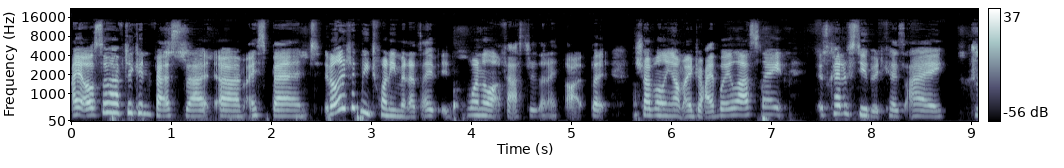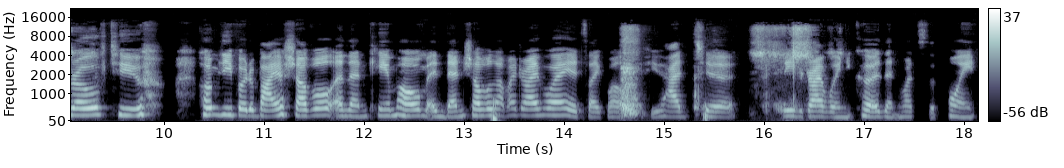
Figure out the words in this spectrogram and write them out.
I also have to confess that um, I spent. It only took me 20 minutes. I it went a lot faster than I thought. But shoveling out my driveway last night it's kind of stupid because I drove to Home Depot to buy a shovel and then came home and then shoveled out my driveway. It's like, well, if you had to leave your driveway and you could, then what's the point?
